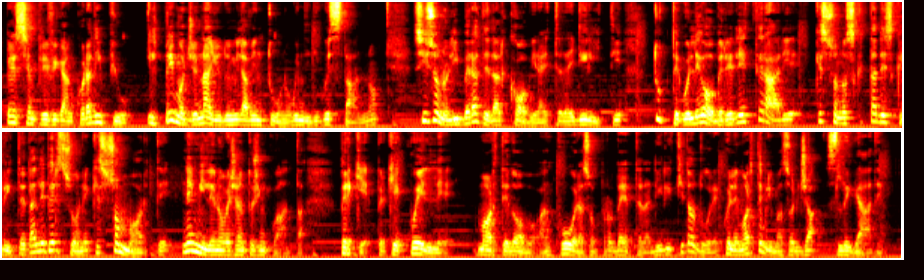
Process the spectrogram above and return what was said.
per semplificare ancora di più, il primo gennaio 2021, quindi di quest'anno, si sono liberate dal copyright, dai diritti, tutte quelle opere letterarie che sono state scritte dalle persone che sono morte nel 1950. Perché? Perché quelle morte dopo ancora sono protette da diritti d'autore, quelle morte prima sono già slegate.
